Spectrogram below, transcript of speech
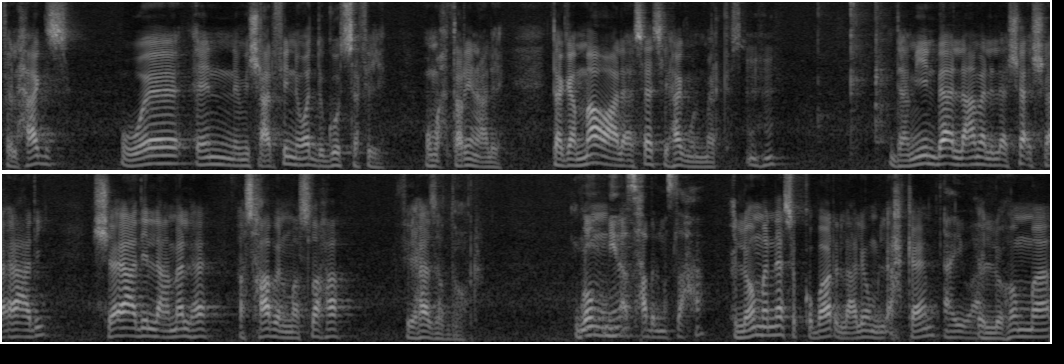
في الحجز وإن مش عارفين نودي جثة فين ومحتارين عليه. تجمعوا على أساس يهاجموا المركز. ده مين بقى اللي عمل الأشياء الشائعة دي؟ الشائعة دي اللي عملها أصحاب المصلحة في هذا الدور. جم مين أصحاب المصلحة؟ اللي هم الناس الكبار اللي عليهم الأحكام أيوه. اللي هم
